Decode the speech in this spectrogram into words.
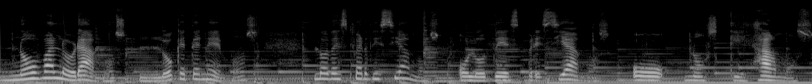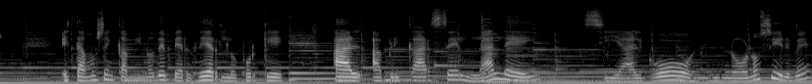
no valoramos lo que tenemos, lo desperdiciamos o lo despreciamos o nos quejamos. Estamos en camino de perderlo porque al aplicarse la ley, si algo no nos sirve,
